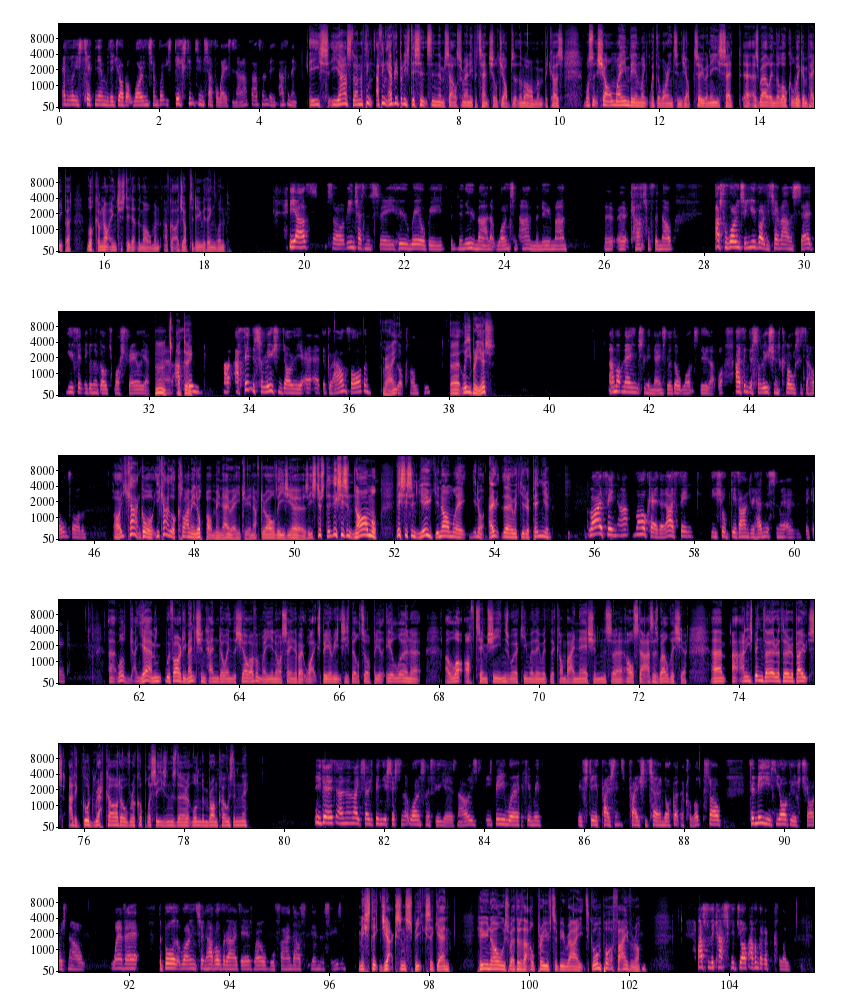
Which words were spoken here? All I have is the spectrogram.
everybody's tipping in with a job at Warrington, but he's distanced himself away from that, haven't he? Haven't he? He's, he has done. I think I think everybody's distancing themselves from any potential jobs at the moment because wasn't Shaun Wane being linked with the Warrington job too? And he said uh, as well in the local Wigan paper, "Look, I'm not interested at the moment. I've got a job to do with England." He has. So it'll be interesting to see who will be the, new man at Warrington and the new man uh, at Castleford. Now, as for Warrington, you've already turned around and said you think they're going to go to Australia. Mm, Uh, I do. think I, I think the solution's already at, at the ground for them. Right, Look closely. uh, Librius. I'm not mentioning names because I don't want to do that, but I think the solution's closest to home for them. Oh, you can't go. You can't go climbing up on me now, Adrian. After all these years, it's just that this isn't normal. This isn't you. You're normally, you know, out there with your opinion. Well, I think okay then. I think you should give Andrew Henderson the gig. Uh, well, yeah, I mean, we've already mentioned Hendo in the show, haven't we? You know, saying about what experience he's built up. He'll, he'll learn a, a lot off Tim Sheens working with him with the Combined Nations uh, All Stars as well this year. Um, and he's been there or thereabouts, had a good record over a couple of seasons there at London Broncos, didn't he? He did, and like I said, he's been the assistant at Warrington a few years now. He's he's been working with with Steve Price since Price he turned up at the club. So for me, he's the obvious choice now. Whether the board at Warrington have other ideas, well, we'll find out at the end of the season. Mystic Jackson speaks again. Who knows whether that'll prove to be right? Go and put a fiver on. As for the Castleford job, I haven't got a clue.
